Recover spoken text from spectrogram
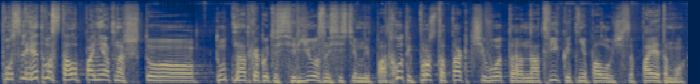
После этого стало понятно, что тут надо какой-то серьезный системный подход, и просто так чего-то натвикать не получится. Поэтому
